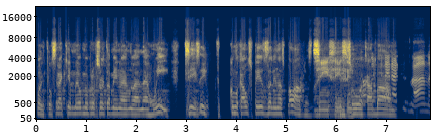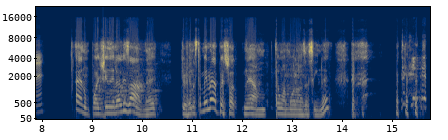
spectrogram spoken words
pô, então será que o meu, meu professor também não é, não é, não é ruim? Se, se colocar os pesos ali nas palavras, né? Sim, sim, sim. Isso Não acaba. generalizar, né? É, não pode generalizar, né? Porque o Jonas também não é uma pessoa né, tão amorosa assim, né?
